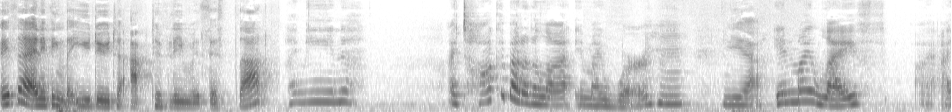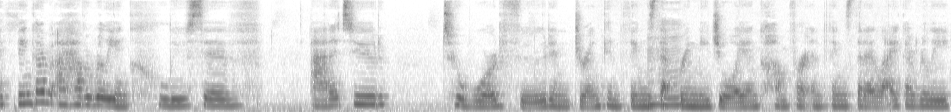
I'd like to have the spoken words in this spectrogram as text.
is there anything that you do to actively resist that? I mean, I talk about it a lot in my work. Mm-hmm. Yeah. In my life, I, I think I'm, I have a really inclusive attitude toward food and drink and things mm-hmm. that bring me joy and comfort and things that I like. I really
